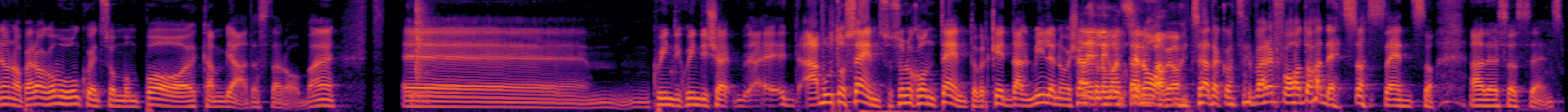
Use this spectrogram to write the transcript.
no, no, però comunque, insomma, un po' è cambiata sta roba, eh. Ehm, quindi, quindi cioè, eh, ha avuto senso, sono contento perché dal 1999 ho iniziato a conservare foto, adesso ha senso, adesso ha senso.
